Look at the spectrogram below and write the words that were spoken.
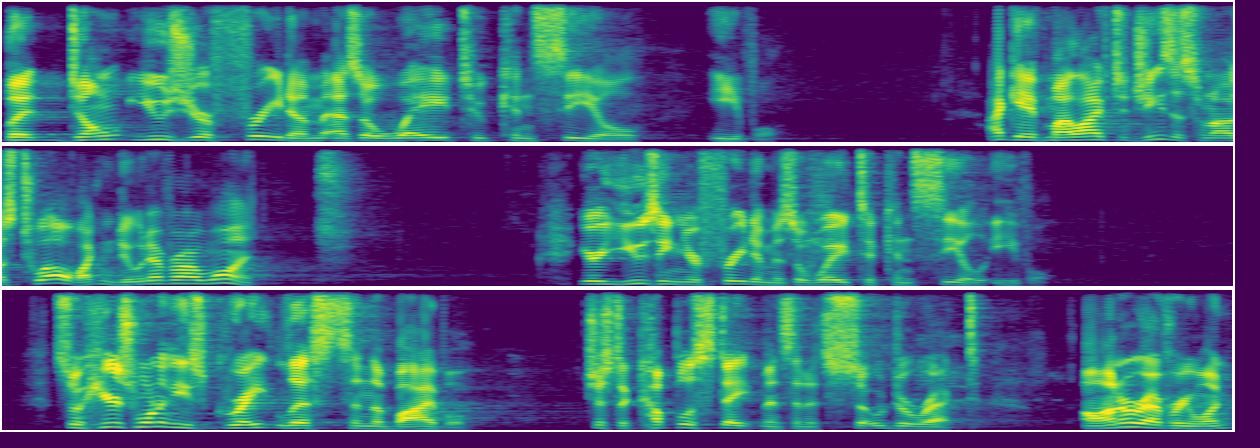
but don't use your freedom as a way to conceal evil. I gave my life to Jesus when I was 12. I can do whatever I want. You're using your freedom as a way to conceal evil. So here's one of these great lists in the Bible. Just a couple of statements, and it's so direct. Honor everyone,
